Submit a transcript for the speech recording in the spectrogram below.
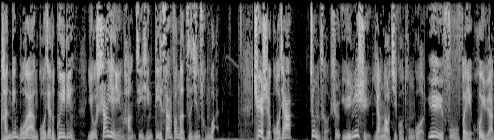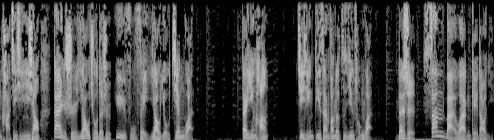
肯定不会按国家的规定由商业银行进行第三方的资金存管。确实，国家政策是允许养老机构通过预付费会员卡进行营销，但是要求的是预付费要有监管，在银行进行第三方的资金存管。但是三百万给到你，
